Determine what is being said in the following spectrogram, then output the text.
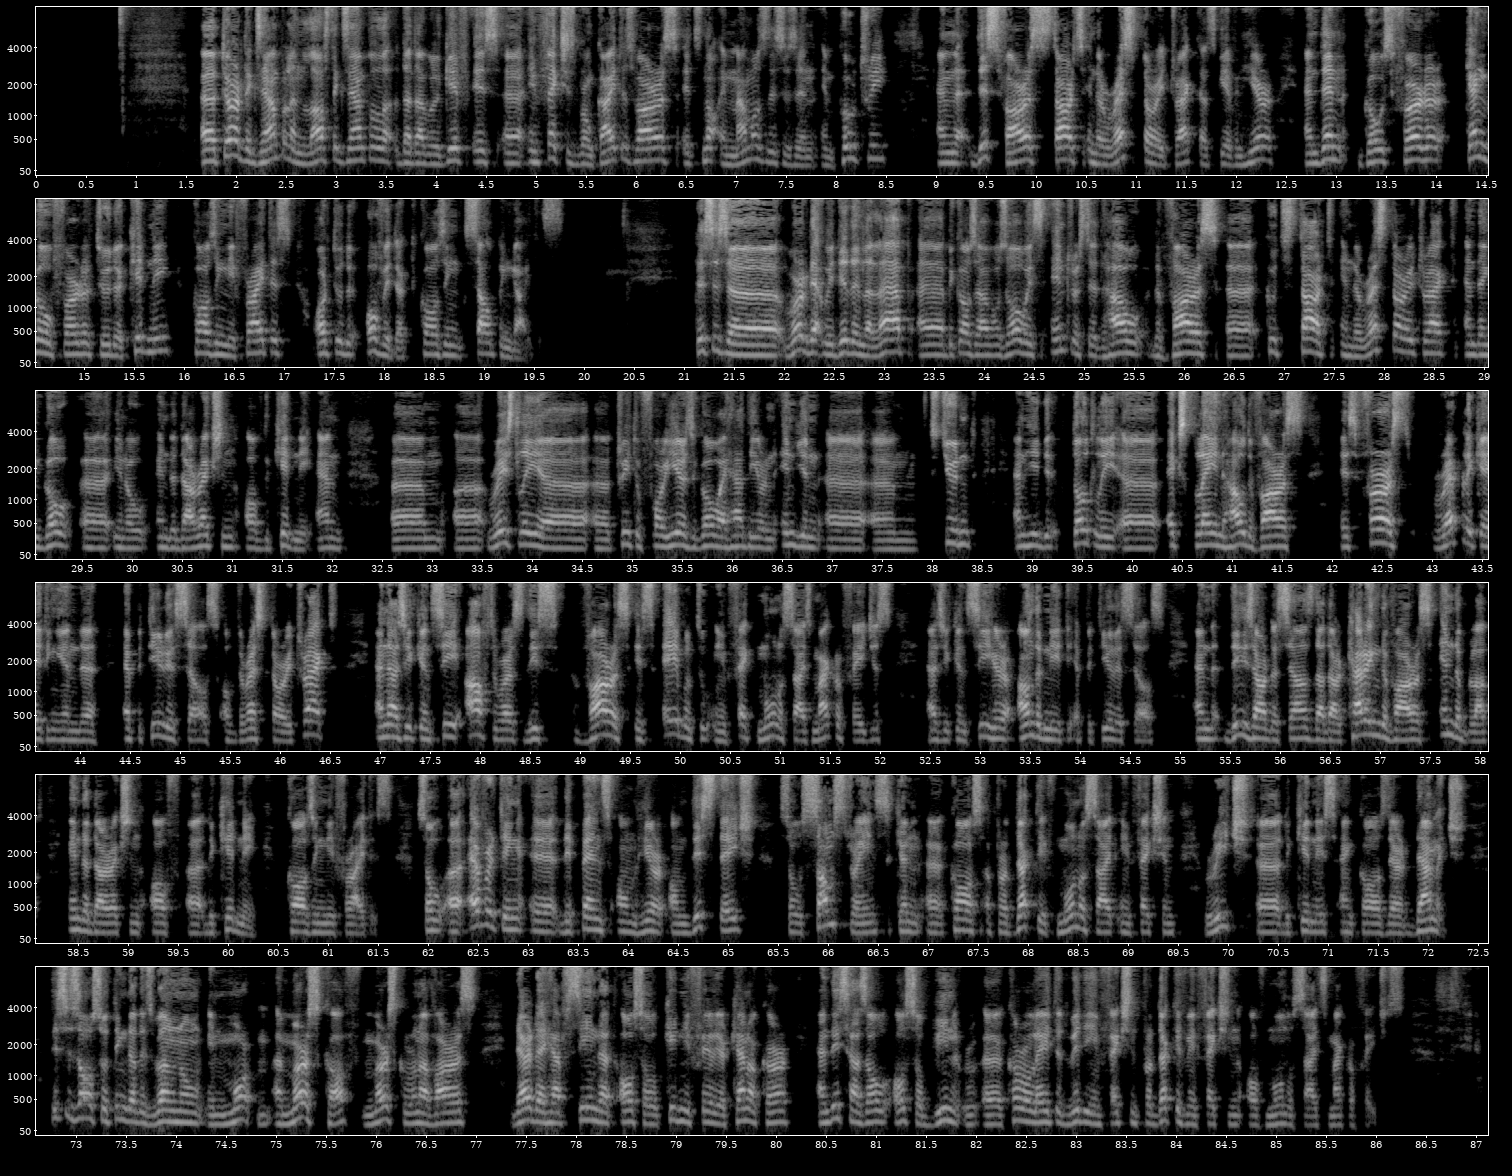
A third example and last example that I will give is uh, infectious bronchitis virus. It's not in mammals, this is in, in poultry. And this virus starts in the respiratory tract, that's given here, and then goes further, can go further to the kidney, causing nephritis, or to the oviduct, causing salpingitis. This is a work that we did in the lab uh, because I was always interested how the virus uh, could start in the respiratory tract and then go, uh, you know, in the direction of the kidney. And um, uh, recently, uh, uh, three to four years ago, I had here an Indian um, student, and he totally explained how the virus is first replicating in the epithelial cells of the respiratory tract and as you can see afterwards, this virus is able to infect monocytes macrophages, as you can see here underneath the epithelial cells. And these are the cells that are carrying the virus in the blood in the direction of uh, the kidney, causing nephritis. So uh, everything uh, depends on here on this stage. So some strains can uh, cause a productive monocyte infection, reach uh, the kidneys and cause their damage. This is also a thing that is well known in uh, MERS-CoV, MERS coronavirus. There they have seen that also kidney failure can occur, and this has also been uh, correlated with the infection, productive infection of monocytes macrophages.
